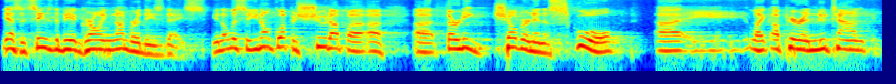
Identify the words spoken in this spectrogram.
Yes, it seems to be a growing number these days. You know, listen, you don't go up and shoot up a, a, a 30 children in a school uh, like up here in Newtown,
